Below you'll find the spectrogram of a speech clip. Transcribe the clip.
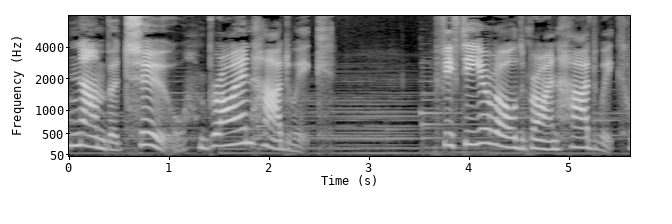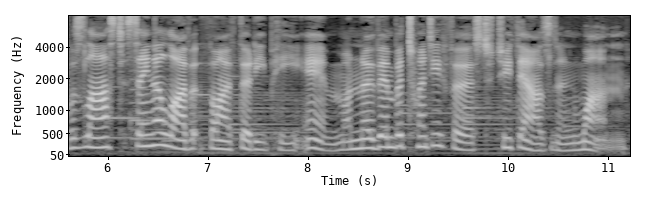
Number 2. Brian Hardwick. 50-year-old Brian Hardwick was last seen alive at 5:30 p.m. on November 21, 2001.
